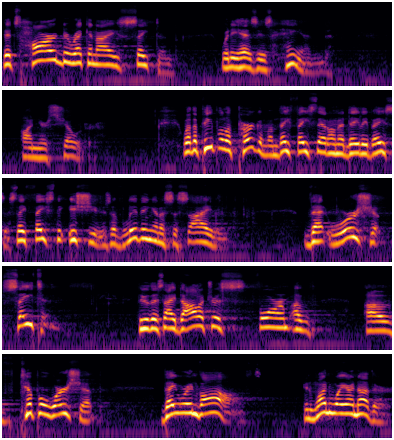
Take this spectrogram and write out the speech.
It's hard to recognize Satan when he has his hand on your shoulder. Well, the people of Pergamum, they face that on a daily basis. They face the issues of living in a society that worship Satan through this idolatrous form of, of temple worship. They were involved in one way or another,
